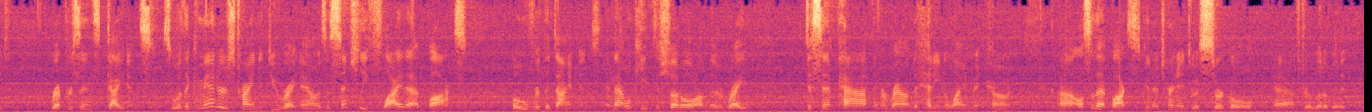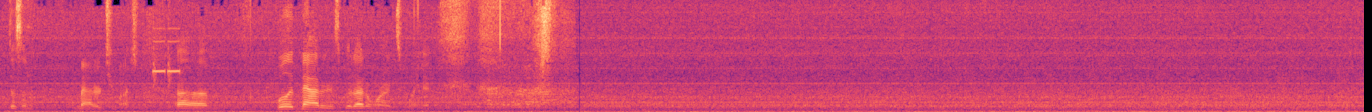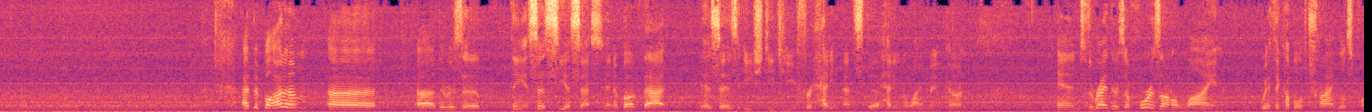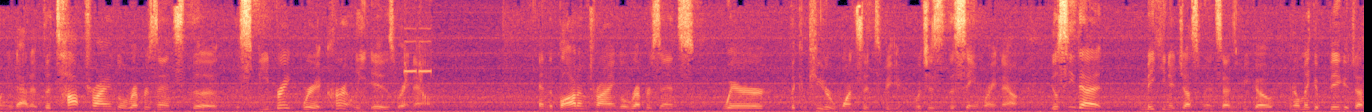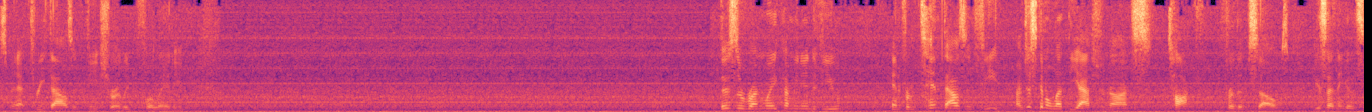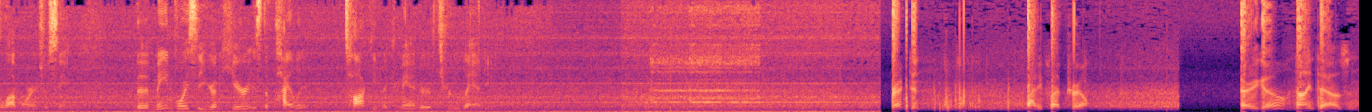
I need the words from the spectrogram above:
represents guidance. So what the commander is trying to do right now is essentially fly that box over the diamond, and that will keep the shuttle on the right descent path and around the heading alignment cone. Uh, also, that box is going to turn into a circle after a little bit. It doesn't matter too much. Um, well, it matters, but I don't want to explain it. At the bottom, uh, uh, there is a thing, it says CSS, and above that, it says HDG for heading, that's the heading alignment cone. And to the right, there's a horizontal line with a couple of triangles pointed at it. The top triangle represents the, the speed brake where it currently is right now. And the bottom triangle represents where the computer wants it to be, which is the same right now. You'll see that making adjustments as we go, and it'll make a big adjustment at 3,000 feet shortly before landing. There's the runway coming into view, and from 10,000 feet, I'm just going to let the astronauts talk for themselves because I think it's a lot more interesting. The main voice that you're going to hear is the pilot talking the commander through landing. Corrected. Body flap trail. There you go. 9,000.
